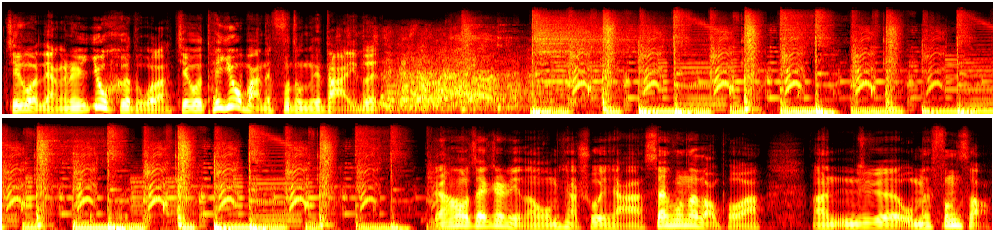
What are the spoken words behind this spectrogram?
结果两个人又喝多了，结果他又把那副总给打一顿。然后在这里呢，我们想说一下啊，三丰的老婆啊，啊，你这个我们风嫂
